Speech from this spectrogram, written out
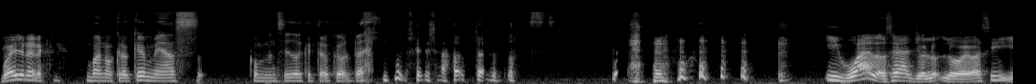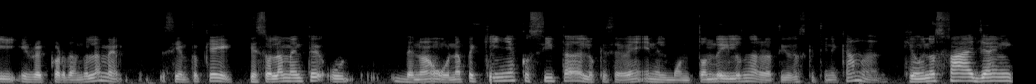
Voy a llorar aquí. Bueno, creo que me has convencido que tengo que volver a ver Avatar 2. Igual, o sea, yo lo, lo veo así y, y recordándola me siento que, que solamente de nuevo una pequeña cosita de lo que se ve en el montón de hilos narrativos que tiene Cameron. Que unos fallan,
